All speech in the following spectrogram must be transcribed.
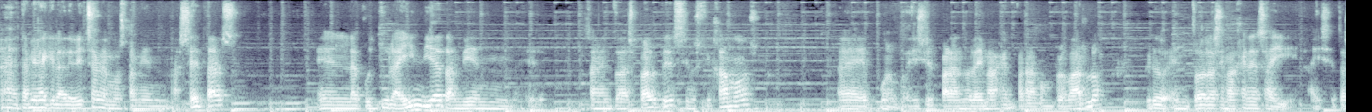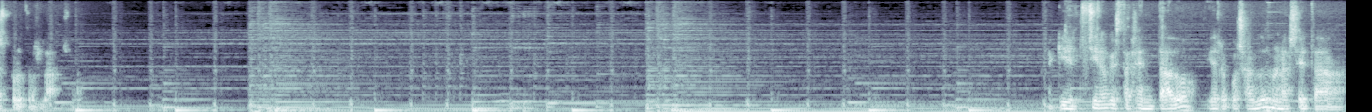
Eh, también aquí a la derecha vemos también más setas. En la cultura india también eh, están en todas partes, si nos fijamos. Eh, bueno, podéis ir parando la imagen para comprobarlo, pero en todas las imágenes hay, hay setas por otros lados. Aquí el chino que está sentado y reposando en una seta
